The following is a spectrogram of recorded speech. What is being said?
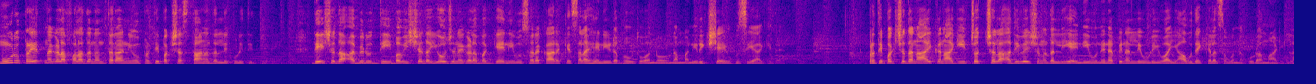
ಮೂರು ಪ್ರಯತ್ನಗಳ ಫಲದ ನಂತರ ನೀವು ಪ್ರತಿಪಕ್ಷ ಸ್ಥಾನದಲ್ಲಿ ಕುಳಿತಿದ್ದೀರಿ. ದೇಶದ ಅಭಿವೃದ್ಧಿ, ಭವಿಷ್ಯದ ಯೋಜನೆಗಳ ಬಗ್ಗೆ ನೀವು ಸರಕಾರಕ್ಕೆ ಸಲಹೆ ನೀಡಬಹುದು ಅನ್ನೋ ನಮ್ಮ ನಿರೀಕ್ಷೆ ಹುಸಿಯಾಗಿದೆ. ಪ್ರತಿಪಕ್ಷದ ನಾಯಕನಾಗಿ ಚೊಚ್ಚಲ ಅಧಿವೇಶನದಲ್ಲಿಯೇ ನೀವು ನೆನಪಿನಲ್ಲಿ ಉಳಿಯುವ ಯಾವುದೇ ಕೆಲಸವನ್ನು ಕೂಡ ಮಾಡಿಲ್ಲ.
